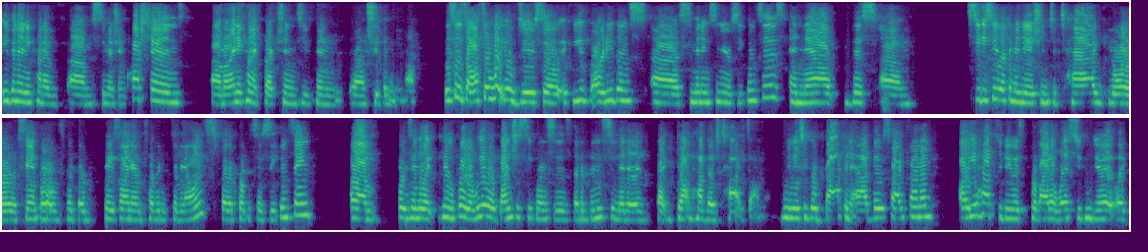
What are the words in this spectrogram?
even any kind of um, submission questions um, or any kind of corrections, you can uh, shoot them an email. This is also what you'll do. So if you've already been uh, submitting some of your sequences and now this CDC recommendation to tag your samples with their baseline or targeted surveillance for the purpose of sequencing. Um, for example, like here in Florida, we have a bunch of sequences that have been submitted that don't have those tags on them. We need to go back and add those tags on them all you have to do is provide a list. You can do it like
